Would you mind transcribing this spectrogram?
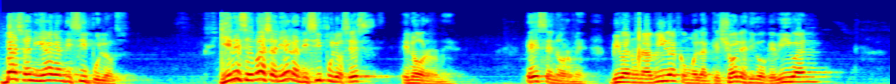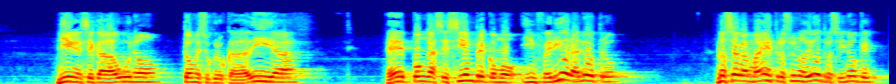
Vayan y hagan discípulos. Y en ese vayan y hagan discípulos es enorme. Es enorme. Vivan una vida como la que yo les digo que vivan. Niéguense cada uno, tome su cruz cada día. ¿Eh? Póngase siempre como inferior al otro. No se hagan maestros unos de otros, sino que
